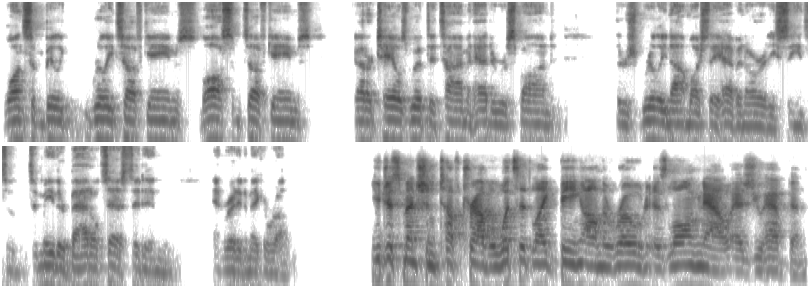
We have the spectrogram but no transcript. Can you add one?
won some really really tough games, lost some tough games, got our tails whipped at time, and had to respond. There's really not much they haven't already seen. So to me, they're battle tested and and ready to make a run. You just mentioned tough travel. What's it like being on the road as long now as you have been?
